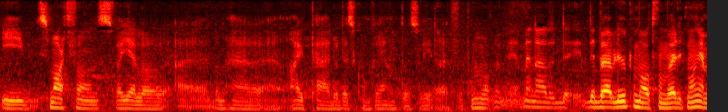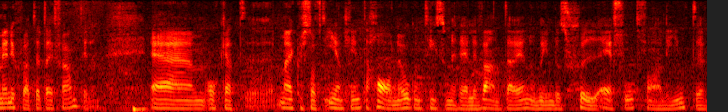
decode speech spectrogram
i smartphones vad gäller eh, de här eh, iPad och dess konkurrenter och så vidare. För på, menar, det börjar bli uppenbart för väldigt många människor att detta är framtiden. Ehm, och att eh, Microsoft egentligen inte har någonting som är relevant där ännu. Windows 7 är fortfarande inte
